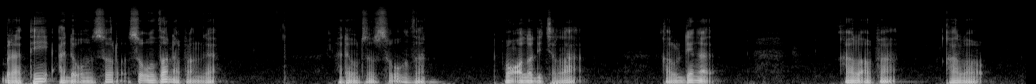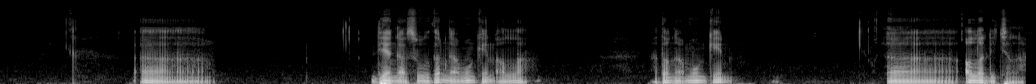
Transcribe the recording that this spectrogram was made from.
berarti ada unsur suudzon apa enggak? Ada unsur suudzon. Mau Allah dicela kalau dia nggak kalau apa? Kalau uh, dia nggak suudzon nggak mungkin Allah atau nggak mungkin uh, Allah dicela.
